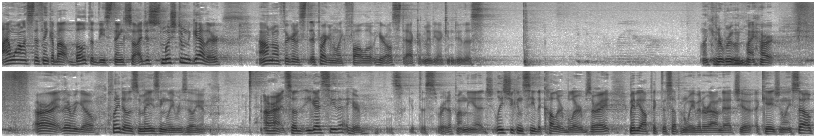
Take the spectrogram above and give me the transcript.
I want us to think about both of these things. So I just smushed them together I don't know if they're going to, they're probably going to like fall out here. I'll stack them. Maybe I can do this. I'm going to ruin my heart. All right, there we go. Play Doh is amazingly resilient. All right, so you guys see that here? Let's get this right up on the edge. At least you can see the color blurbs, all right? Maybe I'll pick this up and wave it around at you occasionally. So,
